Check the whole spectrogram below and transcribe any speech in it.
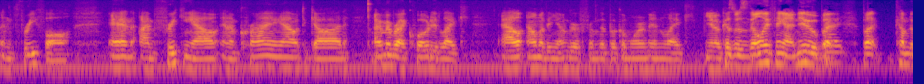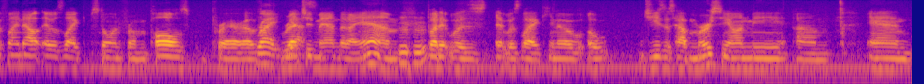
in free fall and I'm freaking out and I'm crying out to God. I remember I quoted like Al- Alma the Younger from the Book of Mormon, like you know, because it was the only thing I knew. But Right. but come to find out, it was like stolen from Paul's prayer of Right, "Wretched yes. man that I am." Mhm. But it was it was like you know, oh Jesus, have mercy on me. Um, and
